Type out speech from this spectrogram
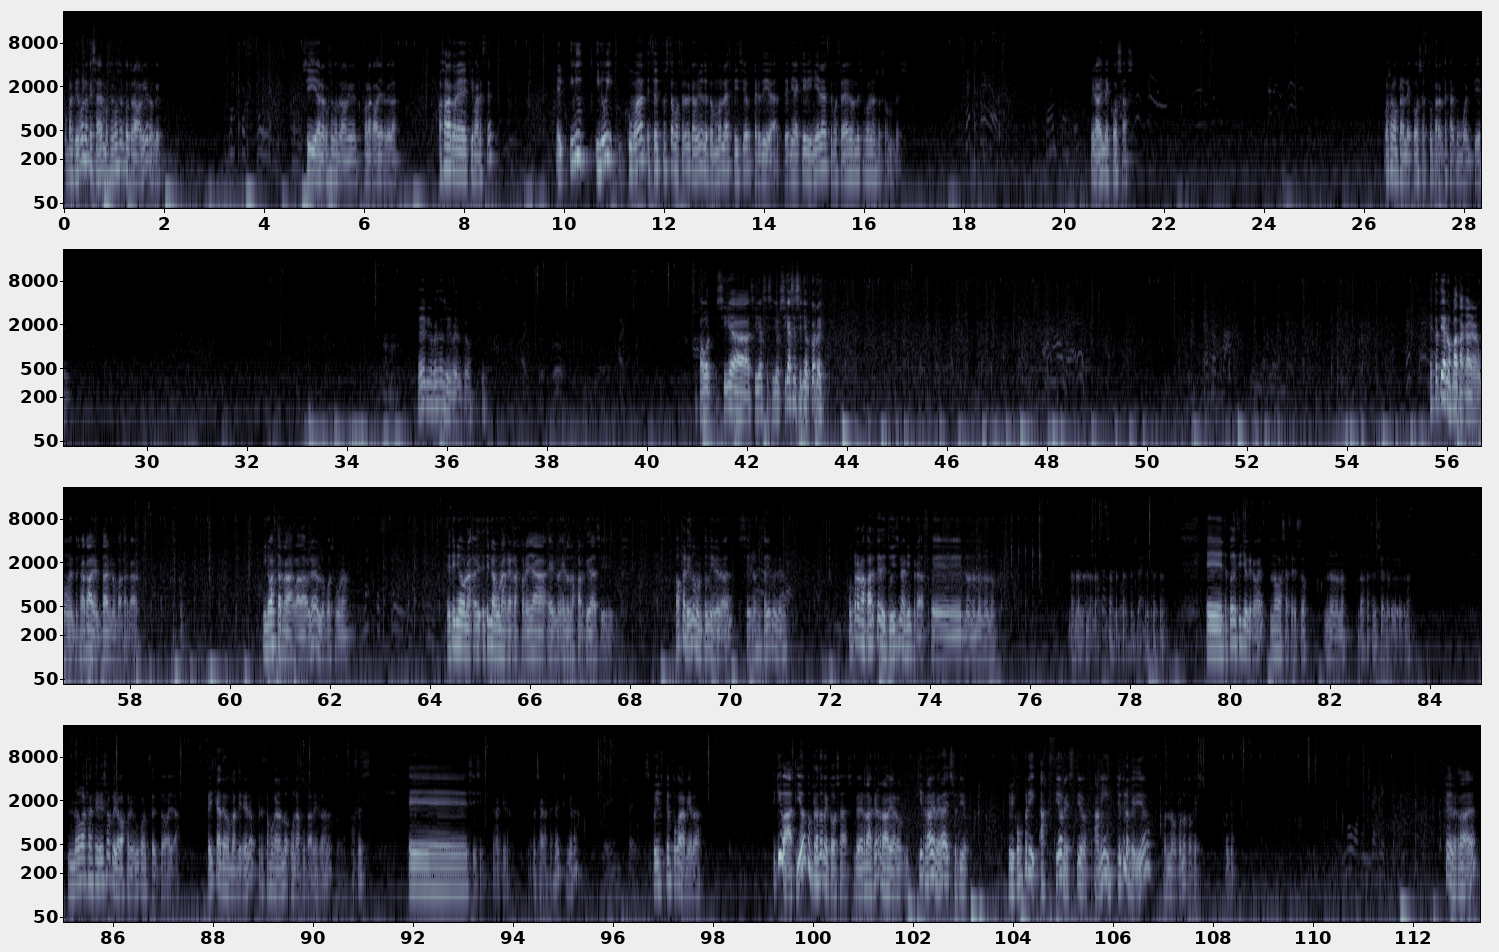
Compartimos lo que sabemos. ¿Hemos encontrado a alguien o qué? Sí, ahora hemos encontrado a alguien. Hola, caballero, ¿qué tal? Vamos a con el esquimal este. El Inuit, Inuit Kuman está dispuesto a mostrar el camino que tomó la expedición perdida. Temía que vinieras, te mostraré dónde se fueron esos hombres. Mira, vende cosas. Vamos a comprarle cosas, tú, para empezar con buen pie. Eh, que comienza el seguimiento. Sí. Por favor, sigue a, ese señor. Sigue a ese señor, corre. Esta tía nos va a atacar en algún momento. Se va a calentar y nos va a atacar. Y no va a estar nada agradable, ¿eh? os lo puedo asegurar. He tenido, he tenido algunas guerras con ella en, otras partidas y... Estamos perdiendo un montón de dinero, ¿eh? Sí, nos está yendo el dinero. Compra una parte de tu isla Nipraz. Eh, no, no, no, no, no. No, no, no, no, no. Eh, te puedo decir yo que no, ¿eh? No vas a hacer eso. No, no, no. No vas a hacer eso, ya te digo yo que no. No vas a hacer eso, pero bajo ningún concepto, vaya. ¿Veis que ahora tenemos más dinero? Pero estamos ganando una puta mierda, ¿no? Entonces... Eh... Sí, sí, aquí no. Muchas gracias, ¿eh, señora? Se puede ir usted un poco a la mierda. ¿De qué va, tío? Comprándome cosas. De verdad, qué rabia. Qué rabia me da eso, tío. Que me compre acciones, tío. A mí. ¿Yo te lo he pedido? Pues no, pues no toques. Coño. Es que de verdad, ¿eh?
